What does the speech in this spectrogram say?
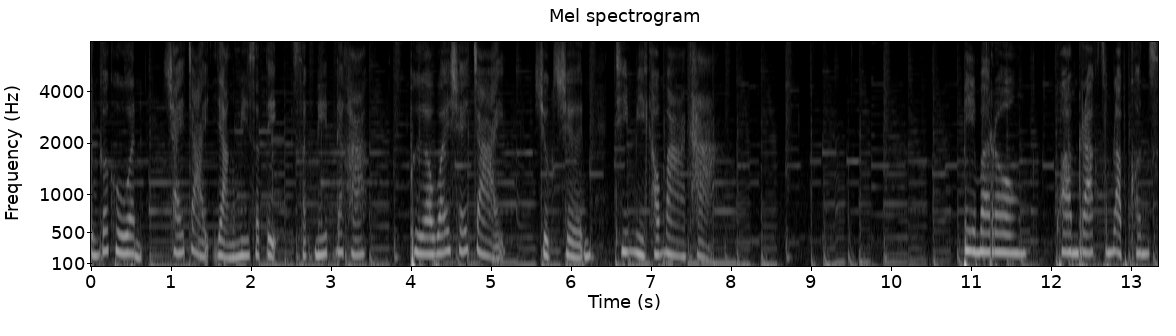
คุณก็ควรใช้จ่ายอย่างมีสติสักนิดนะคะ เพื่อไว้ใช้จ่ายฉุกเฉินที่มีเข้ามาค่ะ ปีมะโรง ความรักสำหรับคนโส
